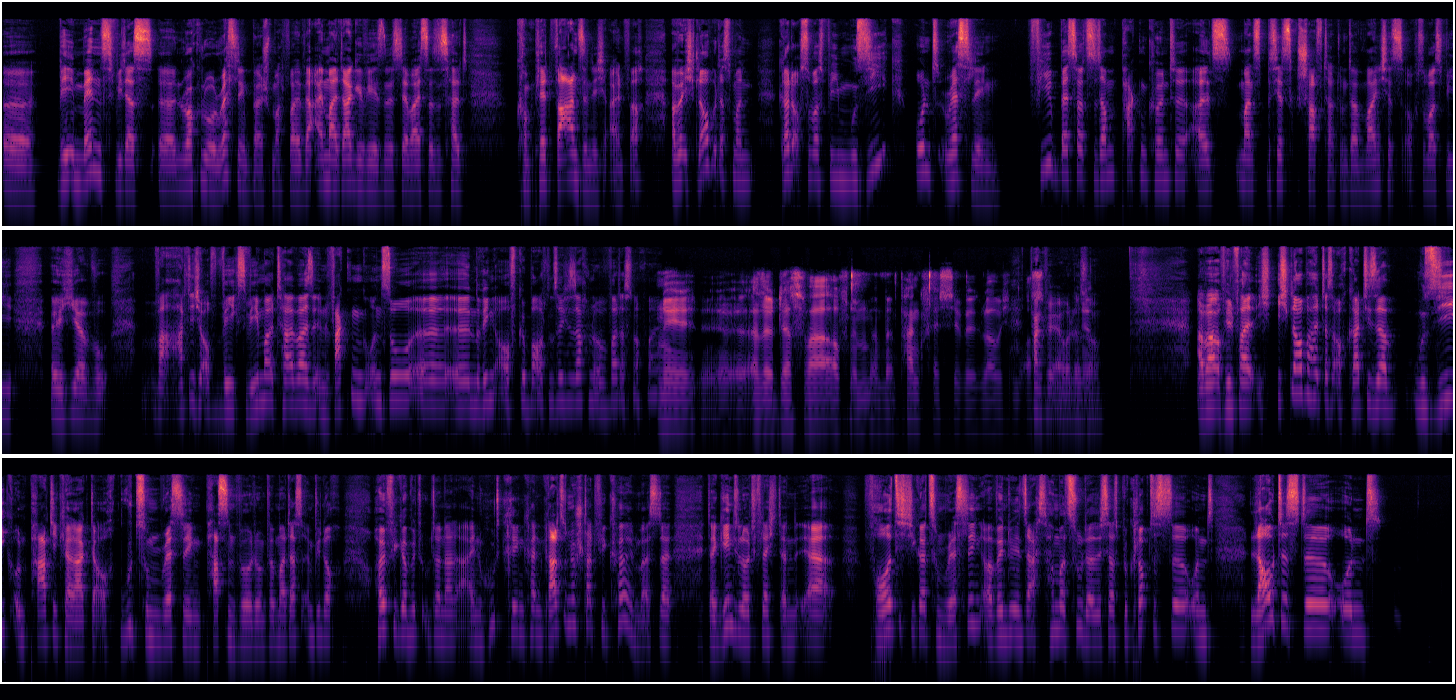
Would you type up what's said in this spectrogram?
äh, Vehemenz, wie das äh, Rock'n'Roll Wrestling Bash macht, weil wer einmal da gewesen ist, der weiß, das ist halt komplett wahnsinnig einfach. Aber ich glaube, dass man gerade auch sowas wie Musik und Wrestling viel besser zusammenpacken könnte, als man es bis jetzt geschafft hat. Und da meine ich jetzt auch sowas wie äh, hier, wo war, hatte ich auf WXW mal teilweise in Wacken und so äh, einen Ring aufgebaut und solche Sachen, oder war das nochmal? Nee, äh, also das war auf einem, einem Punk-Festival, glaube ich, im Osten. Punk oder so. Aber auf jeden Fall, ich, ich glaube halt, dass auch gerade dieser Musik- und Partycharakter auch gut zum Wrestling passen würde. Und wenn man das irgendwie noch häufiger mit untereinander einen Hut kriegen kann, gerade so eine Stadt wie Köln, weißt du, da, da, gehen die Leute vielleicht dann eher vorsichtiger zum Wrestling, aber wenn du ihnen sagst, hör mal zu, das ist das bekloppteste und lauteste und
